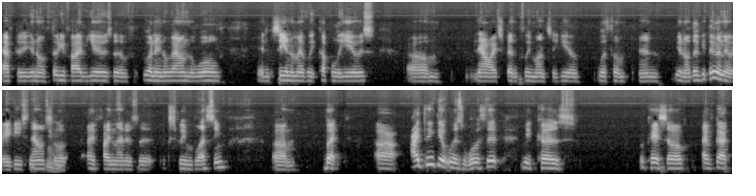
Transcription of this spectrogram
After you know 35 years of running around the world and seeing them every couple of years, um, now I spend three months a year with them, and you know they're they're in their 80s now, mm-hmm. so I find that as an extreme blessing. Um, but uh, I think it was worth it because, okay, so I've got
